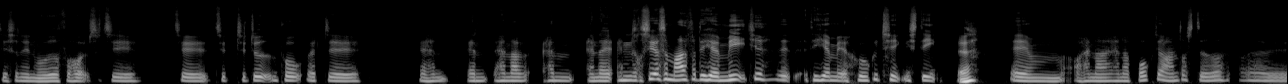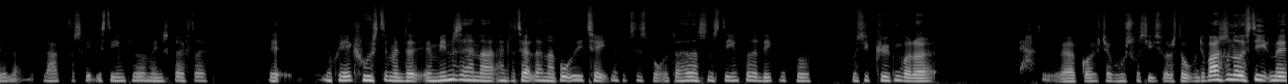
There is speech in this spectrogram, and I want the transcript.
det er sådan en måde at forholde sig til, til, til, til døden på, at, øh, Ja, han, han, han, har, han, han, er, han interesserer sig meget for det her medie, det, det her med at hugge ting i sten. Ja. Øhm, og han har, han har brugt det andre steder, øh, lagt forskellige stenplader med indskrifter. Øh, nu kan jeg ikke huske det, men der, jeg mindes, at han, har, han fortalte, at han har boet i Italien på et tidspunkt. Der havde han sådan en stenplade liggende på, på sit køkken, hvor der... Ja, det ville være godt, hvis jeg kunne huske præcis, hvad der stod. Men det var sådan noget i stil med,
